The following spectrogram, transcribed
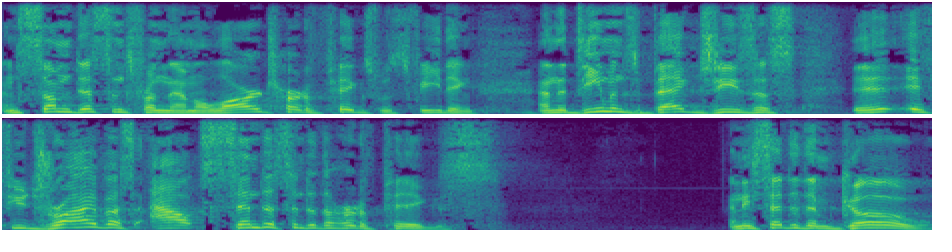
And some distance from them, a large herd of pigs was feeding. And the demons begged Jesus, If you drive us out, send us into the herd of pigs. And he said to them, Go.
